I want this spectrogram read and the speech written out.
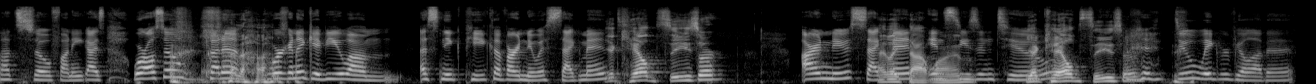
That's so funny, guys. We're also gonna we're gonna give you um a sneak peek of our newest segment. You killed Caesar. Our new segment that in one. season two. You killed Caesar. do a wig reveal of it.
